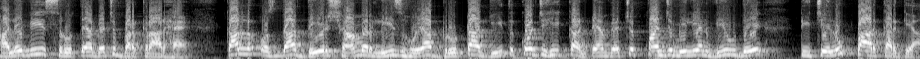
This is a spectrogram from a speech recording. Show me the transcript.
ਹਾਲੇ ਵੀ ਸਰੋਤਿਆਂ ਵਿੱਚ ਬਰਕਰਾਰ ਹੈ। ਕੱਲ ਉਸ ਦਾ ਦੇਰ ਸ਼ਾਮ ਰਿਲੀਜ਼ ਹੋਇਆ ਬਰੋਟਾ ਗੀਤ ਕੁਝ ਹੀ ਘੰਟਿਆਂ ਵਿੱਚ 5 ਮਿਲੀਅਨ ਵਿਊ ਦੇ ਟੀਚੇ ਨੂੰ ਪਾਰ ਕਰ ਗਿਆ।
